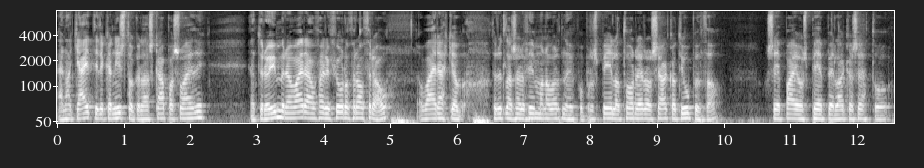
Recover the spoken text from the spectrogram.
en það gæti líka nýst okkur að skapa svæði. En draumurinn væri að hann færi fjóra þrjá þrjá og væri ekki að drullansæri fimmann á vörnu upp og bara spila Torreira og Sjaka djúpum þá. Og sé Bajos, Pepe, Lagasett og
